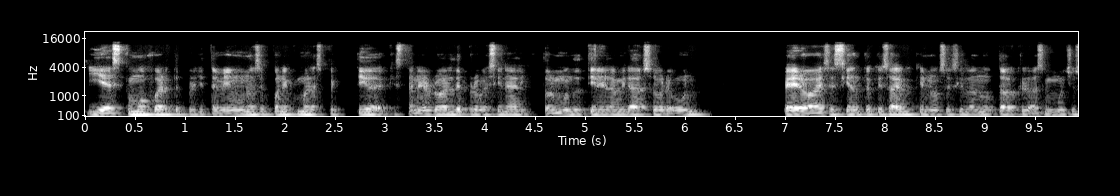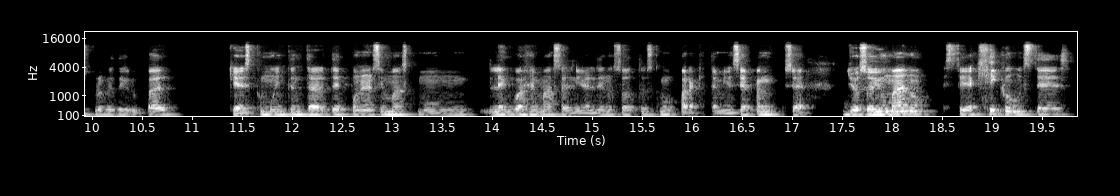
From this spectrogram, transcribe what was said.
Y es como fuerte porque también uno se pone como la expectativa de que está en el rol de profesional y todo el mundo tiene la mirada sobre uno pero a veces siento que es algo que no sé si lo han notado, que lo hacen muchos profes de grupal, que es como intentar de ponerse más como un lenguaje más al nivel de nosotros, como para que también sepan, o sea, yo soy humano, estoy aquí con ustedes,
